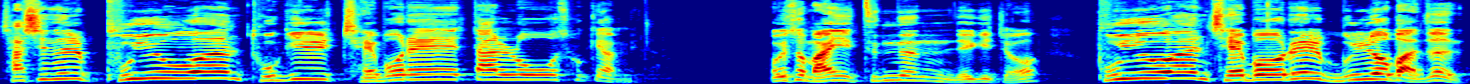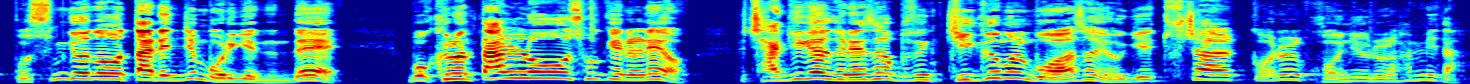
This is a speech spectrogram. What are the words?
자신을 부유한 독일 재벌의 딸로 소개합니다. 어디서 많이 듣는 얘기죠. 부유한 재벌을 물려받은 뭐 숨겨놓은 딸인지 모르겠는데 뭐 그런 딸로 소개를 해요. 자기가 그래서 무슨 기금을 모아서 여기에 투자할 거를 권유를 합니다.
